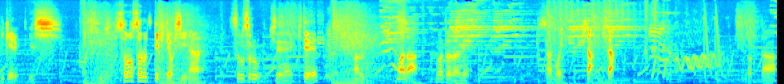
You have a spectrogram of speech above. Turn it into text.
ー、いける。よし。そろそろってきてほしいな。そろそろ来てね？来て？あまだ。まだだね。さあ来い。来た。来た。取った。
